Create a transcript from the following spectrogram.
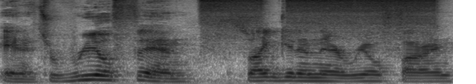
And it's real thin, so I can get in there real fine.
